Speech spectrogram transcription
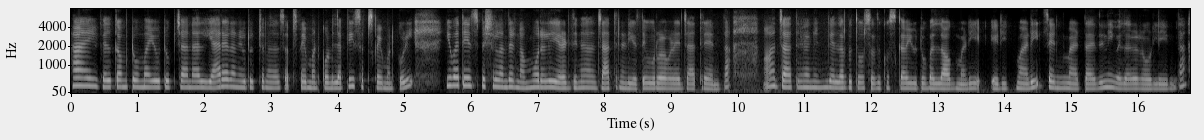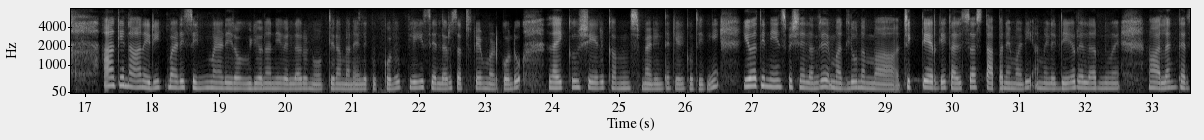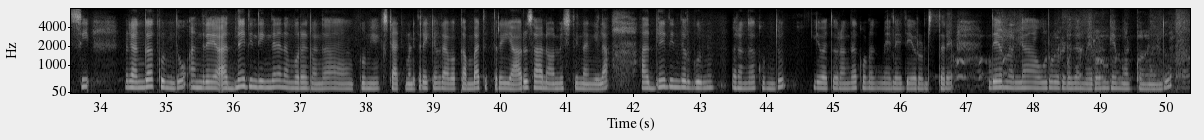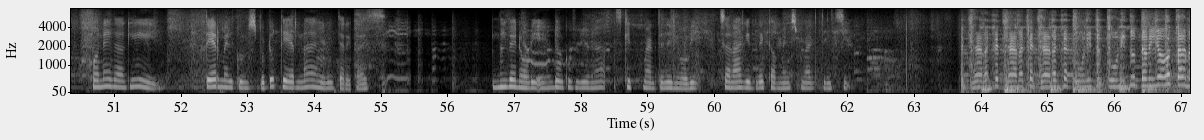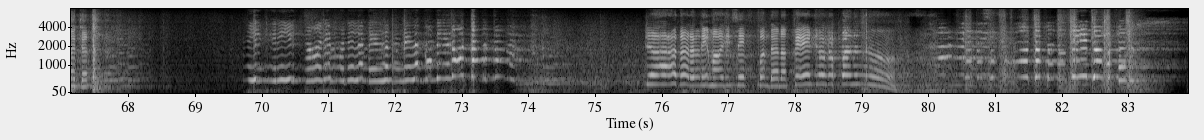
Hi welcome to my YouTube channel ಯಾರ್ಯಾರು ನನ್ನ YouTube channel subscribe ಮಾಡ್ಕೊಂಡಿಲ್ಲ ಪ್ಲೀಸ್ ಸಬ್ಸ್ಕ್ರೈಬ್ ಮಾಡ್ಕೊಳ್ಳಿ. ಇವತ್ತೇನು ಸ್ಪೆಷಲ್ ಅಂದರೆ ನಮ್ಮೂರಲ್ಲಿ ಎರಡು ದಿನ ಜಾತ್ರೆ ನಡೆಯುತ್ತೆ, ಊರೊಳಗಡೆ ಜಾತ್ರೆ ಅಂತ. ಆ ಜಾತ್ರೆನ ನಿಮಗೆಲ್ಲರಿಗೂ ತೋರಿಸೋದಕ್ಕೋಸ್ಕರ ಯೂಟ್ಯೂಬಲ್ಲಿ ಲಾಗ್ ಮಾಡಿ ಎಡಿಟ್ ಮಾಡಿ ಸೆಂಡ್ ಮಾಡ್ತಾ ಇದ್ದೀನಿ. ನೀವೆಲ್ಲರೂ ನೋಡಲಿ ಅಂತ. ಹಾಗೆ ನಾನು ಎಡಿಟ್ ಮಾಡಿ ಸೆಂಡ್ ಮಾಡಿರೋ ವಿಡಿಯೋನ ನೀವೆಲ್ಲರೂ ನೋಡ್ತೀರಾ ಮನೆಯಲ್ಲೇ ಕೂತ್ಕೊಂಡು ಪ್ಲೀಸ್ ಎಲ್ಲರೂ ಸಬ್ಸ್ಕ್ರೈಬ್ ಮಾಡಿಕೊಂಡು ಲೈಕು ಶೇರು ಕಮೆಂಟ್ಸ್ ಮಾಡಿ ಅಂತ ಕೇಳ್ಕೊತಿದ್ದೀನಿ. ಇವತ್ತಿನ ಏನು ಸ್ಪೆಷಲ್ ಅಂದರೆ, ಮೊದಲು ನಮ್ಮ ಚಿಕ್ಕ ತೇರಿಗೆ ಕಳಸ ಸ್ಥಾಪನೆ ಮಾಡಿ, ಆಮೇಲೆ ದೇವರೆಲ್ಲರನ್ನೂ ಅಲಂಕರಿಸಿ ರಂಗ ಕುಣಿದು, ಅಂದರೆ ಹದಿನೈದು ದಿನದಿಂದಲೇ ನಮ್ಮೂರಲ್ಲಿ ರಂಗ ಕುಣಿಯೋಕ್ಕೆ ಸ್ಟಾರ್ಟ್ ಮಾಡ್ತಾರೆ ಏಕೆಂದರೆ ಅವಾಗ ಕಂಬ ತಿತ್ತರೆ ಯಾರೂ ಸಹ ನಾನ್ ವೆಜ್ ತಿನ್ನೋಂಗಿಲ್ಲ. ಹದಿನೈದು ದಿನದವರೆಗೂ ರಂಗ ಕುಣಿದು, ಇವತ್ತು ರಂಗ ಕುಣಿದ ಮೇಲೆ ದೇವ್ರು ಉಣಿಸ್ತಾರೆ. ದೇವ್ರನ್ನೆಲ್ಲ ಊರೊಳಗಡೆಲ್ಲ ಮೆರವಣಿಗೆ ಮಾಡ್ಕೊಂಡ್ಬಂದು, ಕೊನೆಯದಾಗಿ ತೇರು ಮೇಲೆ ಕುಳ್ಳಿಸ್ಬಿಟ್ಟು ತೇರನ್ನ ಎಳೀತಾರೆ ಗಾಯ್ಸ್ ನೀವೇ ನೋಡಿ ಎಂಡ್ವರೆಗೂ ವಿಡಿಯೋನ ಸ್ಕಿಪ್ ಮಾಡ್ತೀನಿ ನೋಡಿ. ಚೆನ್ನಾಗಿದ್ದರೆ ಕಮೆಂಟ್ಸ್ ಮಾಡಿ ತಿಳಿಸಿ. ಚರಕ ಜನಕ ಜನಕ ಕುಣಿದು ಕುಣಿದು ತಣಿಯೋ ತನಕ. ಜಾಗರಣೆ ಮಾಡಿಸಿ ಬಂದನ ಪೇಜಗಪ್ಪನು.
